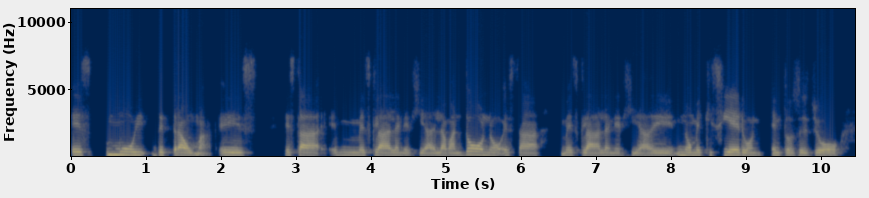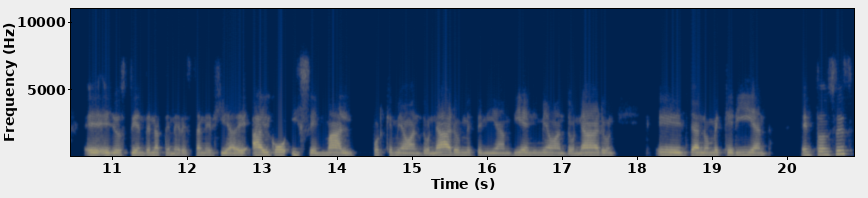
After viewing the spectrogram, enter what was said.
es muy de trauma. Es, está mezclada la energía del abandono, está mezclada la energía de no me quisieron, entonces yo, eh, ellos tienden a tener esta energía de algo hice mal porque me abandonaron, me tenían bien y me abandonaron, eh, ya no me querían. Entonces,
